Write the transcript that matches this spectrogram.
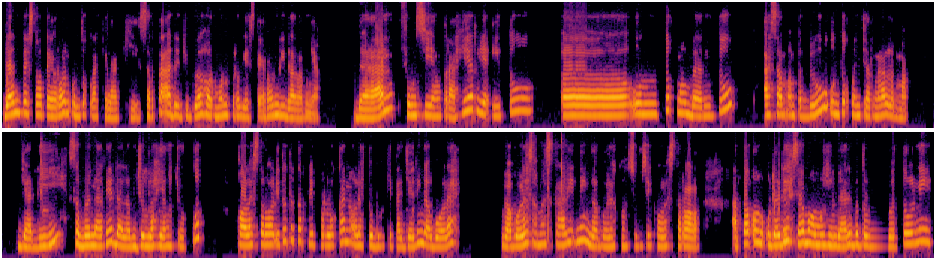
dan testosteron untuk laki-laki, serta ada juga hormon progesteron di dalamnya. Dan fungsi yang terakhir yaitu uh, untuk membantu asam empedu untuk mencerna lemak. Jadi sebenarnya dalam jumlah yang cukup kolesterol itu tetap diperlukan oleh tubuh kita. Jadi nggak boleh nggak boleh sama sekali nih nggak boleh konsumsi kolesterol atau oh udah deh saya mau menghindari betul-betul nih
